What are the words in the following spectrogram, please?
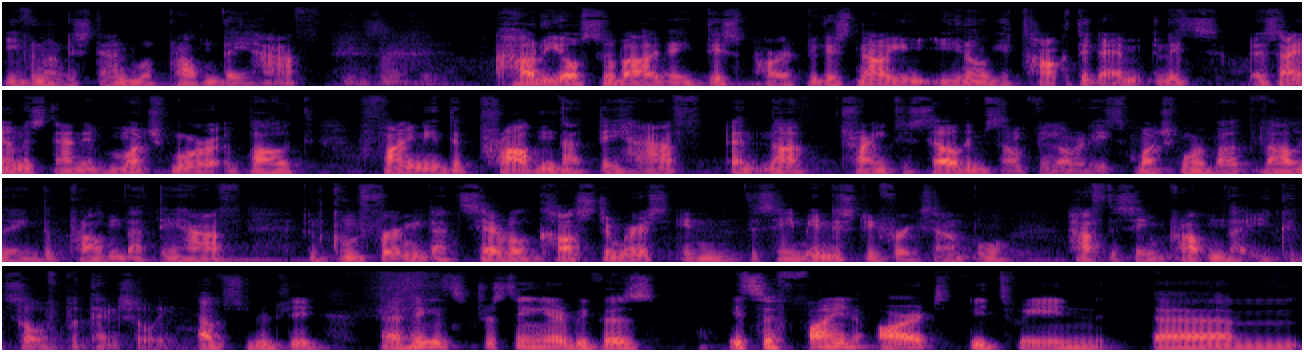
even understand what problem they have. Exactly how do you also validate this part? Because now you, you know, you talk to them and it's, as I understand it, much more about finding the problem that they have and not trying to sell them something already. It's much more about validating the problem that they have and confirming that several customers in the same industry, for example, have the same problem that you could solve potentially. Absolutely. I think it's interesting here because it's a fine art between um,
